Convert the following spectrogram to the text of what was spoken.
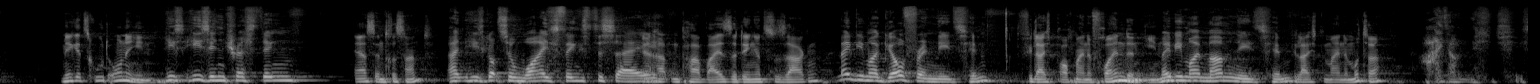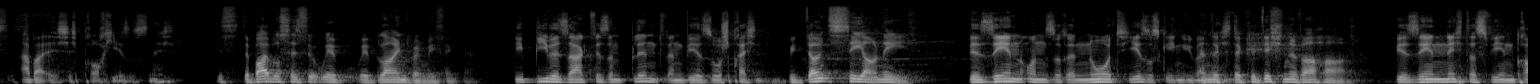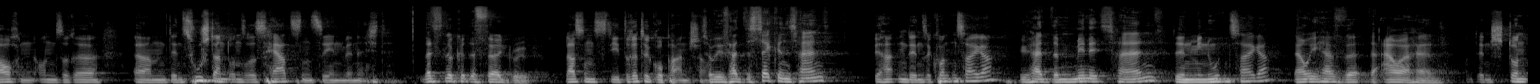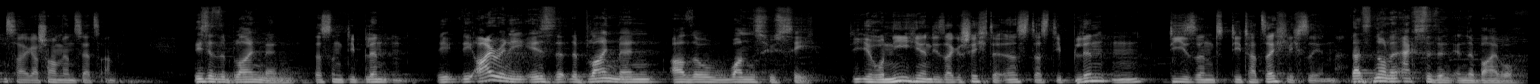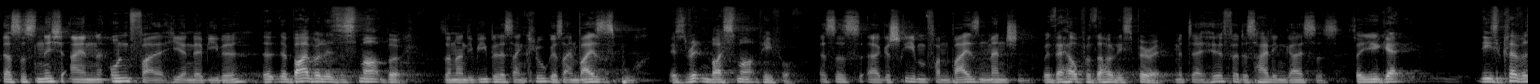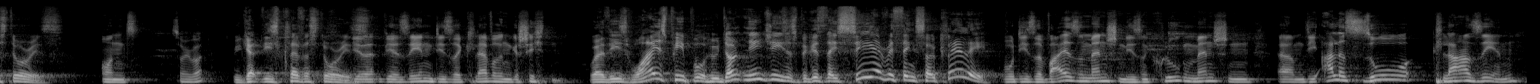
Mir geht's gut ohne ihn. He's, he's interesting Er ist interessant. and he's got some wise things to say. Er hat ein paar weise Dinge zu sagen. Maybe my girlfriend needs him. Vielleicht braucht meine Freundin ihn. Maybe my mum needs him. Vielleicht meine Mutter. I don't need Jesus. Aber ich, ich brauche Jesus nicht. This, the Bible says that we're, we're blind when we think that. Die Bibel sagt, wir sind blind, wenn wir so sprechen. We don't see our need Wir sehen unsere Not Jesus gegenüber nicht. the condition of our heart. Wir sehen nicht, dass wir ihn brauchen. Unsere, ähm, den Zustand unseres Herzens sehen wir nicht. Let's look at the third group. Lass uns die dritte Gruppe So anschauen. we've had the seconds hand, Wir hatten den Sekundenzeiger, we've had the minutes hand, den Minutenzeiger now we have the, the hour hand. und den Stundenzeiger schauen wir uns jetzt an. These are the blind men. Das sind die Blinden. The, the irony is that the blind men are the ones who see. Die Ironie hier in dieser Geschichte ist, dass die Blinden die sind, die tatsächlich sehen. That's not an accident in the Bible. Das ist nicht ein Unfall hier in der Bibel, The, the Bible is a smart book. sondern die Bibel ist ein kluges, ein weises Buch. It's written by smart people Es ist äh, geschrieben von weisen Menschen with the help of the Holy Spirit. mit der Hilfe des Heiligen Geistes. So you get these clever stories. Und, sorry, what? You get these clever stories Wir, wir sehen diese cleveren Geschichten, where these wise people who don't need Jesus because they see everything so clearly, wo diese weisen Menschen, diese klugen Menschen, ähm, die alles so klar sehen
